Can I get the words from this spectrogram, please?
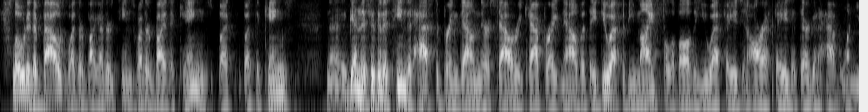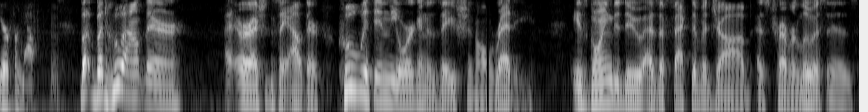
floated about, whether by other teams, whether by the Kings. But but the Kings again, this isn't a team that has to bring down their salary cap right now, but they do have to be mindful of all the UFAs and RFAs that they're going to have one year from now. But but who out there, or I shouldn't say out there, who within the organization already is going to do as effective a job as Trevor Lewis is?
